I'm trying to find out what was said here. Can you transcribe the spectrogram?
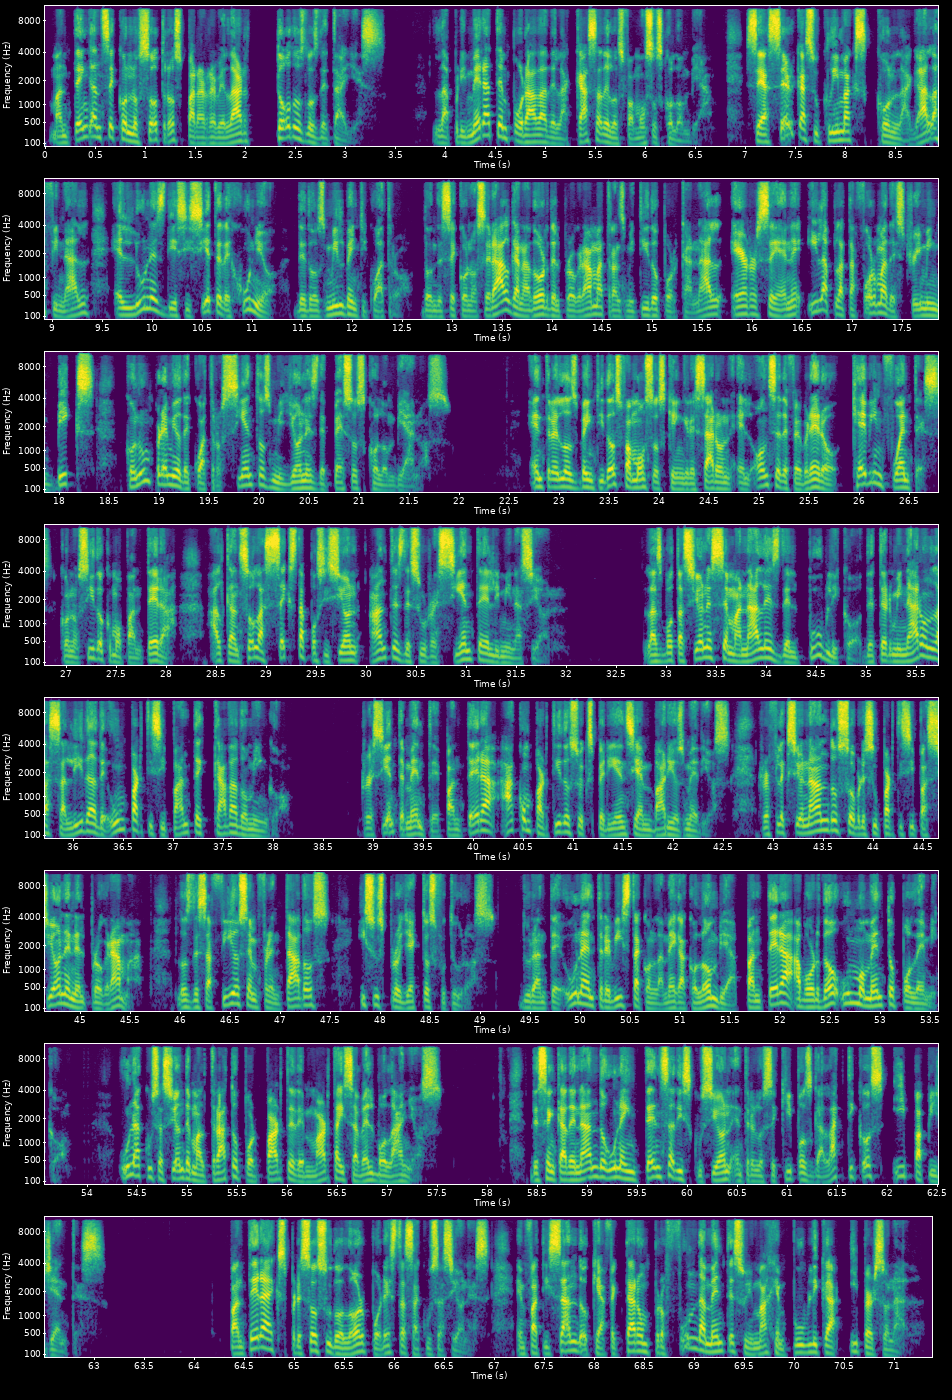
Manténganse con nosotros para revelar todos los detalles. La primera temporada de la Casa de los Famosos Colombia se acerca a su clímax con la gala final el lunes 17 de junio de 2024, donde se conocerá al ganador del programa transmitido por Canal RCN y la plataforma de streaming VIX con un premio de 400 millones de pesos colombianos. Entre los 22 famosos que ingresaron el 11 de febrero, Kevin Fuentes, conocido como Pantera, alcanzó la sexta posición antes de su reciente eliminación. Las votaciones semanales del público determinaron la salida de un participante cada domingo. Recientemente, Pantera ha compartido su experiencia en varios medios, reflexionando sobre su participación en el programa, los desafíos enfrentados y sus proyectos futuros. Durante una entrevista con la Mega Colombia, Pantera abordó un momento polémico, una acusación de maltrato por parte de Marta Isabel Bolaños, desencadenando una intensa discusión entre los equipos galácticos y papillentes. Pantera expresó su dolor por estas acusaciones, enfatizando que afectaron profundamente su imagen pública y personal.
